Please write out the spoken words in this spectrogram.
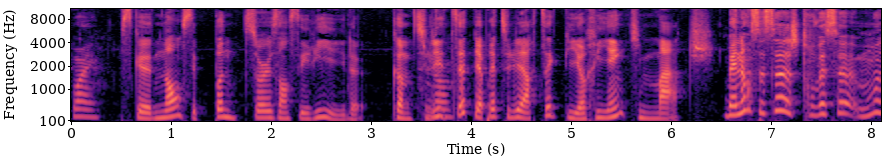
ouais. Parce que non, c'est pas une tueuse en série, là. Comme tu lis le titre, puis après tu lis l'article, puis il y a rien qui match. Ben non, c'est ça, je trouvais ça... Moi,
